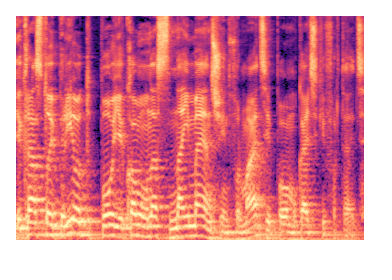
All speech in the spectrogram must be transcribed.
якраз той період, по якому у нас найменше інформації по Мукачській фортеці.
